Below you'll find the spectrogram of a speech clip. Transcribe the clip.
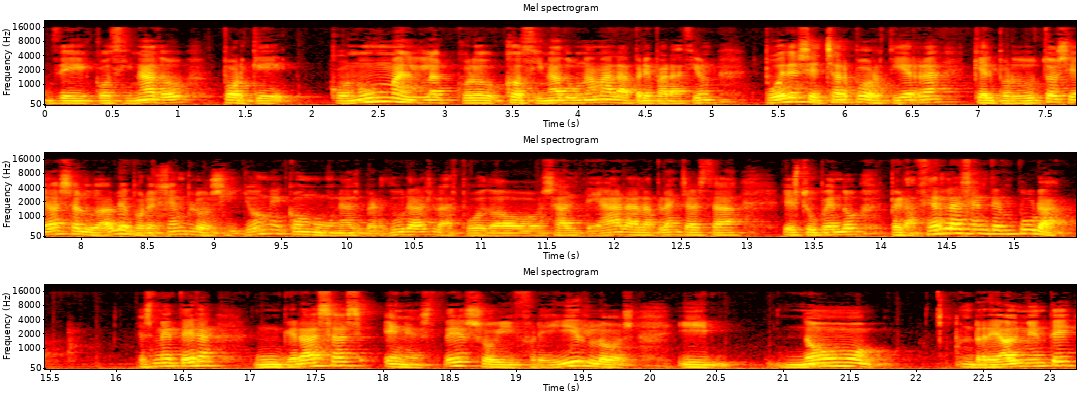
de cocinado porque con un mal cocinado, una mala preparación, puedes echar por tierra que el producto sea saludable. Por ejemplo, si yo me como unas verduras, las puedo saltear a la plancha, está estupendo, pero hacerlas en tempura es meter grasas en exceso y freírlos y no realmente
